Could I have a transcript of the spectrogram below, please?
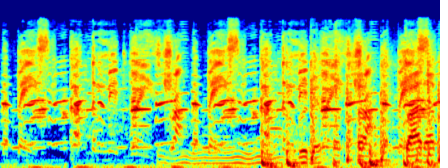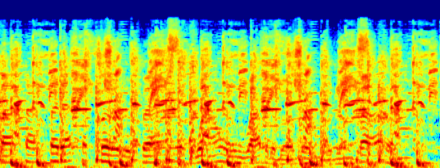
the bass, cut the mid range, mm-hmm. drop the bass, cut the mid range, drop the bass, cut the mid range, drop the bass, cut the mid range, drop the bass, cut the mid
